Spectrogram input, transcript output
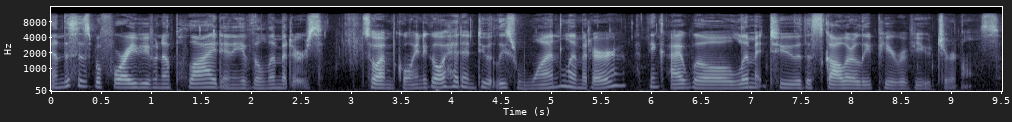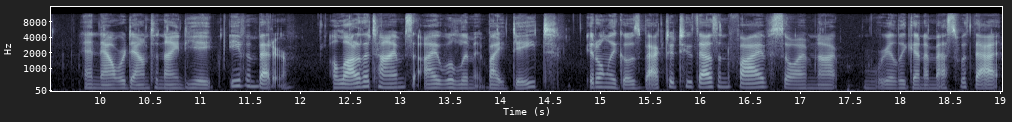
And this is before I've even applied any of the limiters. So I'm going to go ahead and do at least one limiter. I think I will limit to the scholarly peer-reviewed journals. And now we're down to 98, even better. A lot of the times I will limit by date. It only goes back to 2005, so I'm not really going to mess with that.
